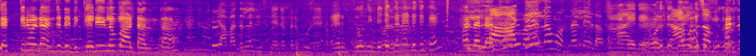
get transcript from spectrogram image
ചെക്കിന് വേണ്ടി അഞ്ച് ഡെഡിക്കേറ്റ് ചെയ്യുന്ന പാട്ടാണ് കേട്ടാ കൂടെ. എനിക്ക് നിന്റെ ചെക്കൻ എന്റെ ചെക്കൻ? അല്ലല്ല. പാട്ട് അടുത്ത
